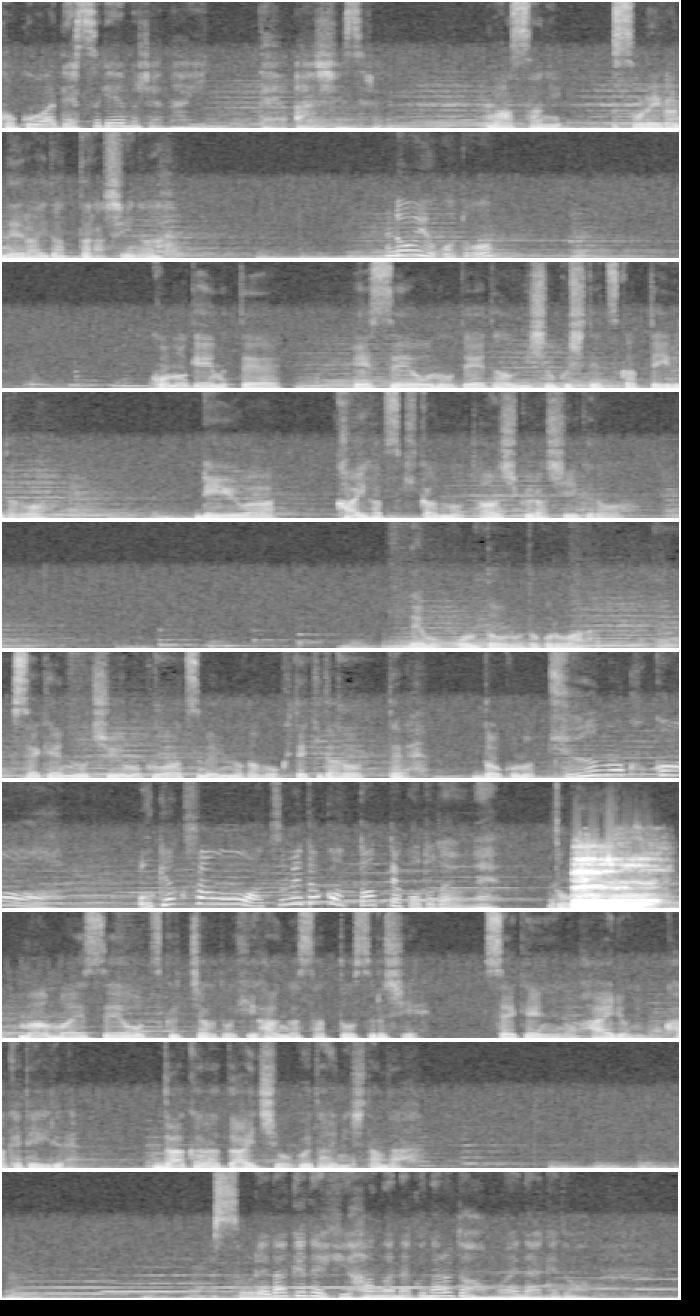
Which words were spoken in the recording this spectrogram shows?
ここはデスゲームじゃないって安心する。まさにそれが狙いだったらしいな。どういうこと？このゲームって SAO のデータを移植して使っているだろ？理由は開発期間の短縮らしいけど。でも本当のところは世間の注目を集めるのが目的だろうって。どこの？注目か。お客さんをたかったってことだよね。とまんま SAO を作っちゃうと批判が殺到するし世間への配慮にも欠けている。だから大地を舞台にしたんだ。それだけで批判がなくなるとは思えないけど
